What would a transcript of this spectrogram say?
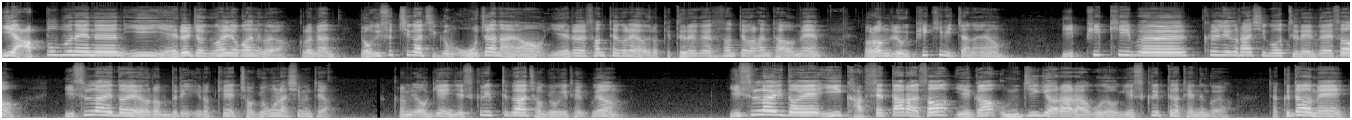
이 앞부분에는 이 얘를 적용하려고 하는 거예요. 그러면 여기 수치가 지금 5잖아요. 얘를 선택을 해요. 이렇게 드래그해서 선택을 한 다음에 여러분들 여기 P킵 있잖아요. 이 P킵을 클릭을 하시고 드래그해서 이 슬라이더에 여러분들이 이렇게 적용을 하시면 돼요. 그럼 여기에 이제 스크립트가 적용이 되고요. 이 슬라이더의 이 값에 따라서 얘가 움직여라 라고 여기에 스크립트가 되는 거예요. 자, 그 다음에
